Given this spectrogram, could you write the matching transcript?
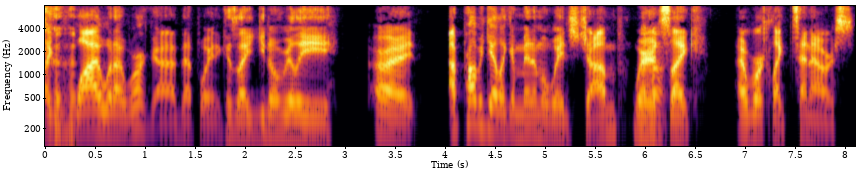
Like why would I work at that point? Because like you don't really. All right, I'd probably get like a minimum wage job where Uh-huh. it's like I work like ten hours.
